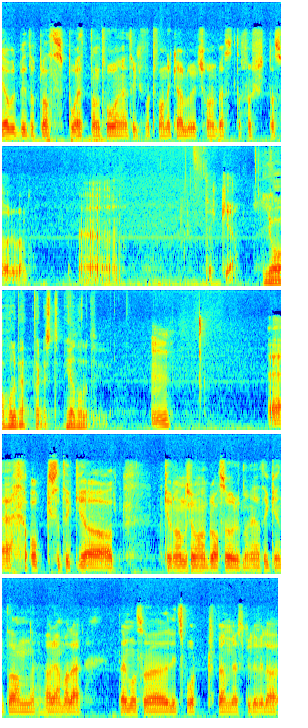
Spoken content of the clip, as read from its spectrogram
jag vill byta plats på ettan och tvåan. Jag tycker fortfarande Karlovic har den bästa första serven. Tycker jag. Jag håller med faktiskt, helt och hållet. Mm. Eh, och så tycker jag att Kevin Andersson har en bra serve, men jag tycker inte han hör hemma där. Däremot så är det lite svårt vem jag skulle vilja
